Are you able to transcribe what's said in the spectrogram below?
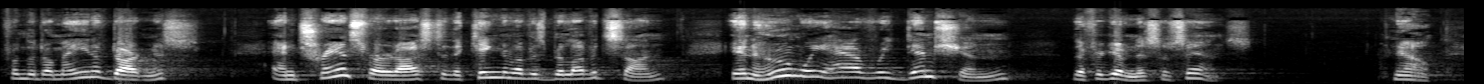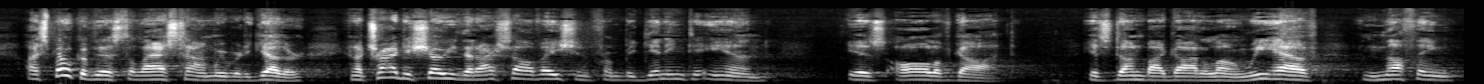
from the domain of darkness and transferred us to the kingdom of His beloved Son, in whom we have redemption, the forgiveness of sins. Now, I spoke of this the last time we were together, and I tried to show you that our salvation from beginning to end is all of God. It's done by God alone. We have nothing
